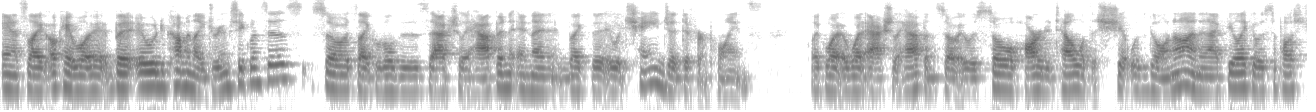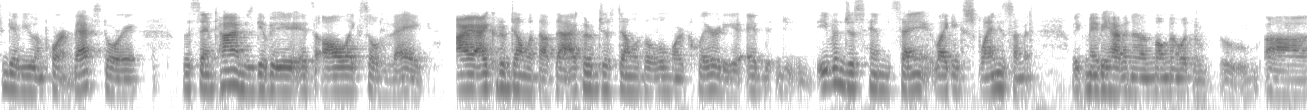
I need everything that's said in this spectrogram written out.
and it's like okay well it, but it would come in like dream sequences so it's like well did this actually happen? And then like the, it would change at different points like what what actually happened so it was so hard to tell what the shit was going on and i feel like it was supposed to give you important backstory at the same time just give you it's all like so vague I, I could have done without that. I could have just done with a little more clarity, and even just him saying, like, explaining something, like maybe having a moment with, uh,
